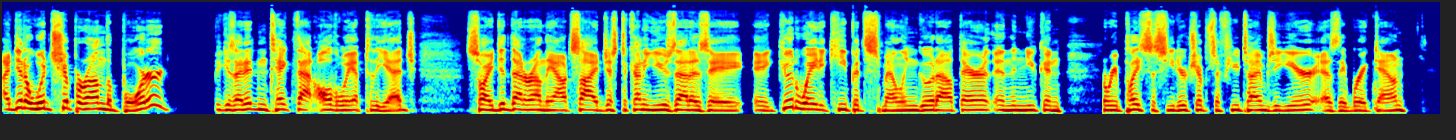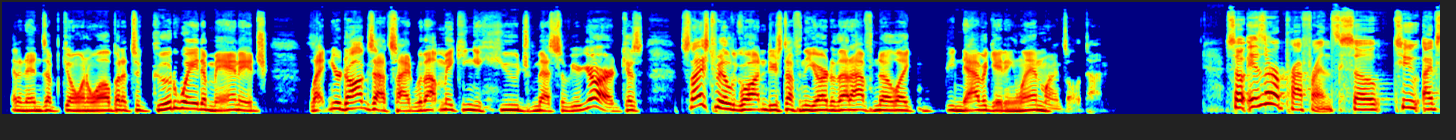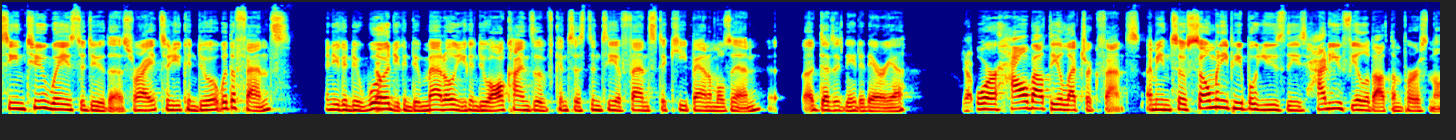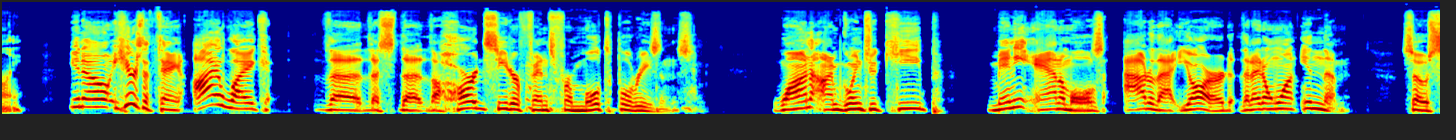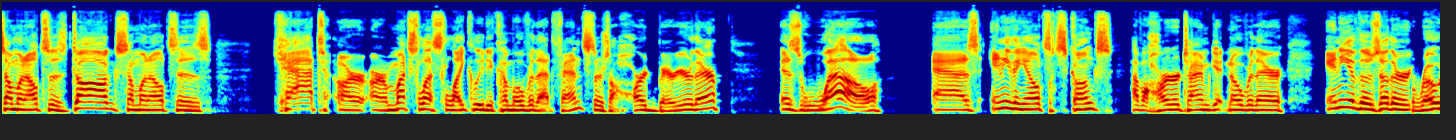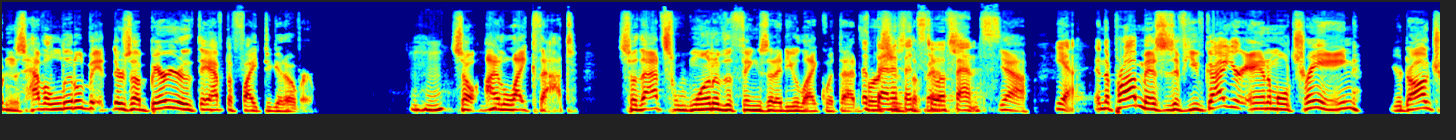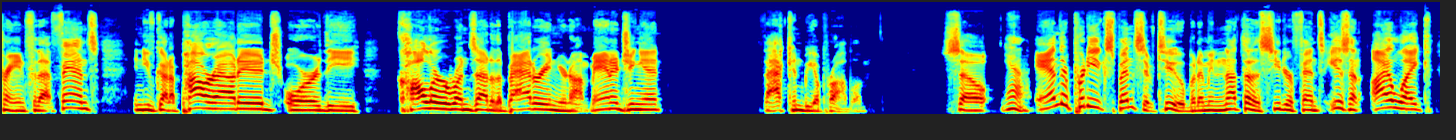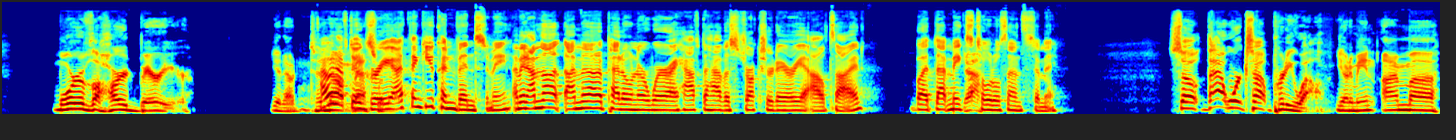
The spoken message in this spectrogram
I did a wood chip around the border because I didn't take that all the way up to the edge. So I did that around the outside just to kind of use that as a a good way to keep it smelling good out there and then you can replace the cedar chips a few times a year as they break down and it ends up going well, but it's a good way to manage letting your dogs outside without making a huge mess of your yard because it's nice to be able to go out and do stuff in the yard without having to like be navigating landmines all the time. So, is there a preference? So, two, I've seen two ways to do this, right? So, you can do it with a fence, and you can do wood, you can do metal, you can do all kinds of consistency of fence to keep animals in a designated area. Yep. Or how about the electric fence? I mean, so so many people use these. How do you feel about them personally? You know, here's the thing. I like the the the the hard cedar fence for multiple reasons. One, I'm going to keep many animals out of that yard that I don't want in them. So someone else's dog, someone else's cat are are much less likely to come over that fence. There's a hard barrier there, as well as anything else. Skunks have a harder time getting over there any of those other rodents have a little bit there's a barrier that they have to fight to get over Mm-hmm. so i like that so that's one of the things that i do like with that The versus benefits the to a fence. fence. yeah Yeah. and the problem is is if you've got your animal trained your dog trained for that fence and you've got a power outage or the collar runs out of the battery and you're not managing it that can be a problem so Yeah. and they're pretty expensive too. But I mean, not that a cedar fence isn't. I like more of the hard barrier. You know, to I would not have to agree. I think you convinced me. I mean, I'm not I'm not a pet owner where I have to have a structured area outside, but that makes Yeah. total sense to me. So that works out pretty well. You know what I mean? I'm uh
